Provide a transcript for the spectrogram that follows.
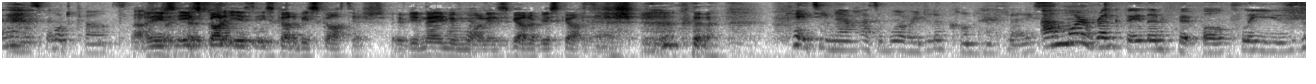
in this podcast. And he's, he's got he's, he's got to be Scottish. If you're naming one, he's got to be Scottish. Katie now has a worried look on her face. I'm more rugby than football, please.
